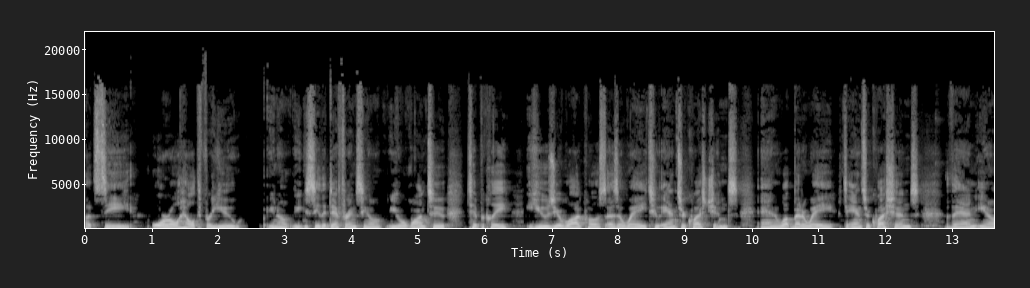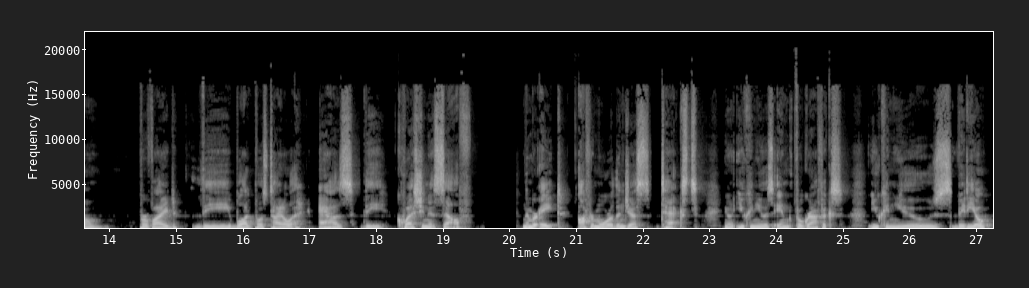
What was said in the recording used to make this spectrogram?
let's see, oral health for you. You know, you can see the difference. You know, you'll want to typically use your blog post as a way to answer questions. And what better way to answer questions than, you know, provide the blog post title as the question itself. Number eight, offer more than just text. You know, you can use infographics, you can use video,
